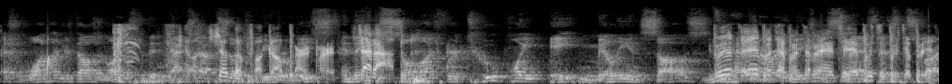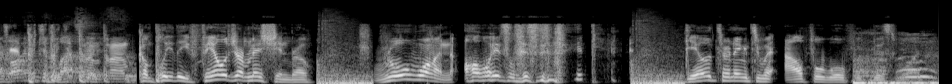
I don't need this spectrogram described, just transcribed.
That's 100,000 likes for the next episode Shut the to fuck be up, released. Parker. And Shut thank you up. so much for 2.8 million subs. If you haven't already, make sure you smash that subscribe button. Let's get Completely failed your mission, bro. Rule one: always listen to. Gail turning into an alpha wolf with this one.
